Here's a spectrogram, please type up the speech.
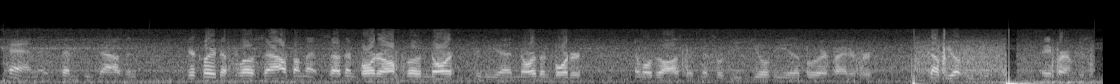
Ten at seventeen thousand. You're cleared to flow south on that southern border. I'll flow north to the uh, northern border, and we'll do automatic missile. You'll be a Blue Air fighter first. Copy up. A firm. Just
